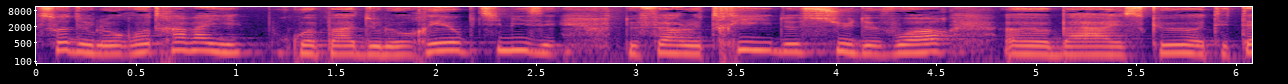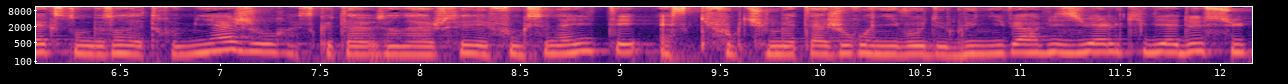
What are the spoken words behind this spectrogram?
soit de le retravailler. Pourquoi pas de le réoptimiser, de faire le tri dessus, de voir euh, bah est-ce que tes textes ont besoin d'être mis à jour, est-ce que tu as besoin d'ajouter des fonctionnalités, est-ce qu'il faut que tu le mettes à jour au niveau de l'univers visuel qu'il y a dessus,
